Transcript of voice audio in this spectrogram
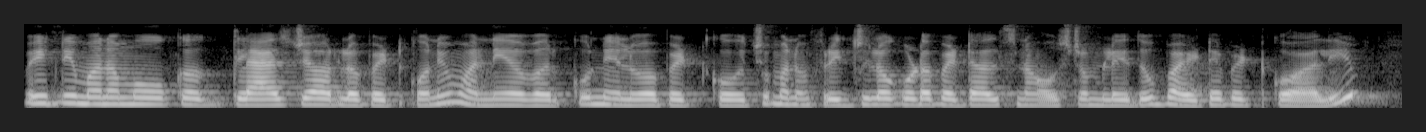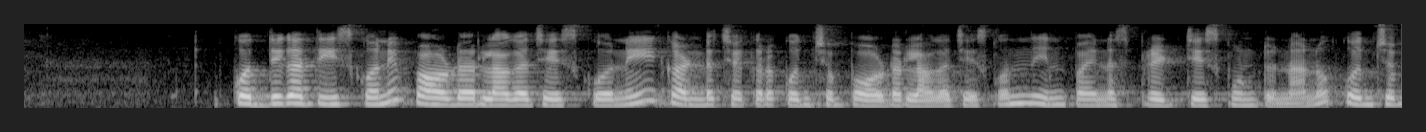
వీటిని మనము ఒక గ్లాస్ జార్లో పెట్టుకొని వన్ ఇయర్ వరకు నిల్వ పెట్టుకోవచ్చు. మనం ఫ్రిడ్జ్లో కూడా పెట్టాల్సిన అవసరం లేదు బయటే పెట్టుకోవాలి. కొద్దిగా తీసుకొని పౌడర్ లాగా చేసుకొని కండ చక్కెర కొంచెం పౌడర్ లాగా చేసుకొని దీనిపైన స్ప్రెడ్ చేసుకుంటున్నాను. కొంచెం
